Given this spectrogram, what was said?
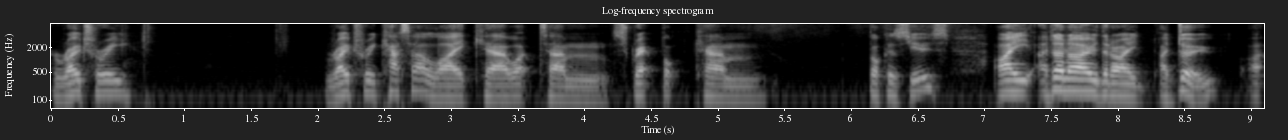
a rotary rotary cutter like uh, what um, scrapbook um, bookers use. I, I don't know that I, I do. I,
